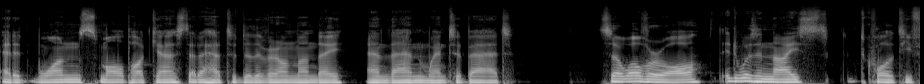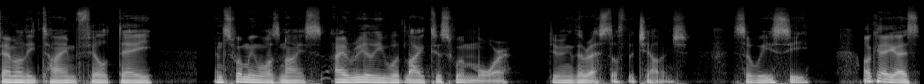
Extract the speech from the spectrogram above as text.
edit one small podcast that I had to deliver on Monday, and then went to bed. So, overall, it was a nice quality family time filled day, and swimming was nice. I really would like to swim more during the rest of the challenge. So, we see. Okay, guys,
